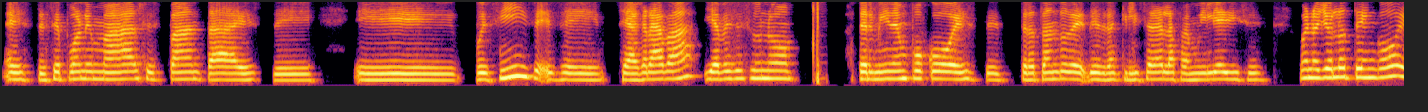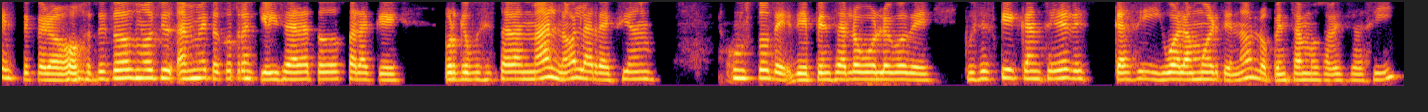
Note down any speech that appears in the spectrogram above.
este, se pone mal, se espanta, este, eh, pues sí, se, se, agrava y a veces uno termina un poco este, tratando de, tranquilizar a la familia y dices, bueno, yo lo tengo, este, pero de todos modos, a mí me tocó tranquilizar a todos para que porque pues estaban mal, ¿no? La reacción justo de, de pensar luego, luego de, pues es que cáncer es casi igual a muerte, ¿no? Lo pensamos a veces así.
